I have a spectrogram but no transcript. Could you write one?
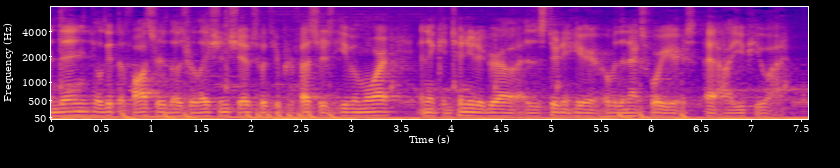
and then you'll get to foster those relationships with your professors even more, and then continue to grow as a student here over the next four years at IUPUI.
